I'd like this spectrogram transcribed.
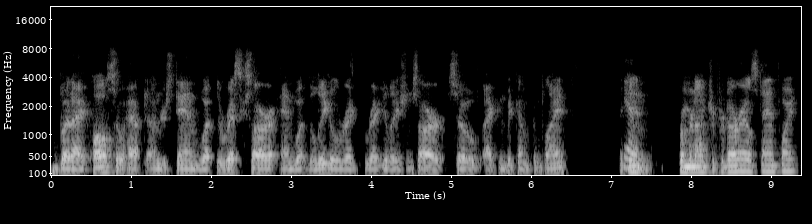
but I also have to understand what the risks are and what the legal reg- regulations are so I can become compliant. Again, yeah. from an entrepreneurial standpoint,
